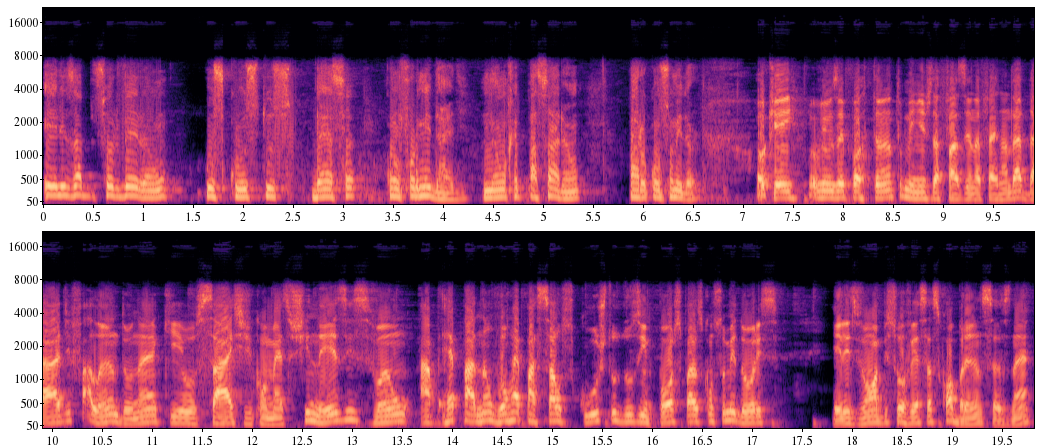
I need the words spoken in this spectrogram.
eles absorverão os custos dessa conformidade, não repassarão para o consumidor. Ok, ouvimos aí, portanto, o ministro da Fazenda Fernando Haddad falando né, que os sites de comércio chineses vão não vão repassar os custos dos impostos para os consumidores. Eles vão absorver essas cobranças, né?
